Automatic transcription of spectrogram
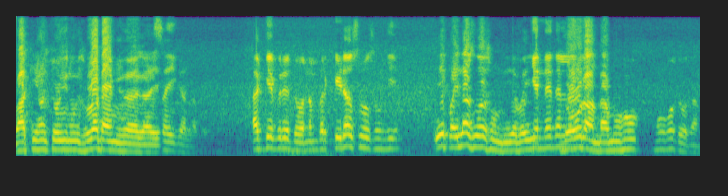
ਬਾਕੀ ਹੁਣ ਚੋਈ ਨੂੰ ਵੀ ਥੋੜਾ ਟਾਈਮ ਹੀ ਹੋਏਗਾ ਜੀ ਸਹੀ ਗੱਲ ਆ ਬਾਈ। ਅੱਗੇ ਵੀਰੇ ਦੋ ਨੰਬਰ ਕਿਹੜਾ ਸੂਸ ਹੁੰਦੀ ਹੈ? ਇਹ ਪਹਿਲਾ ਸੂਆ ਸੁਣਦੀ ਹੈ ਬਈ। ਕਿੰਨੇ ਦਿਨ ਦੋ ਦੰਦਾਂ ਮੂੰਹੋਂ। ਮੂੰਹੋਂ ਦੋ ਦੰਦ।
